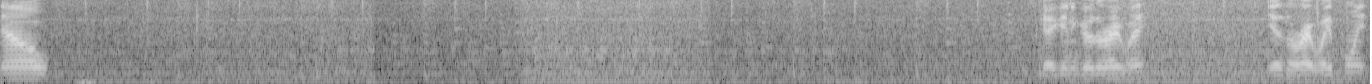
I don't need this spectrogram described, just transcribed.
No. Guy gonna go the right way? You have the right waypoint?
